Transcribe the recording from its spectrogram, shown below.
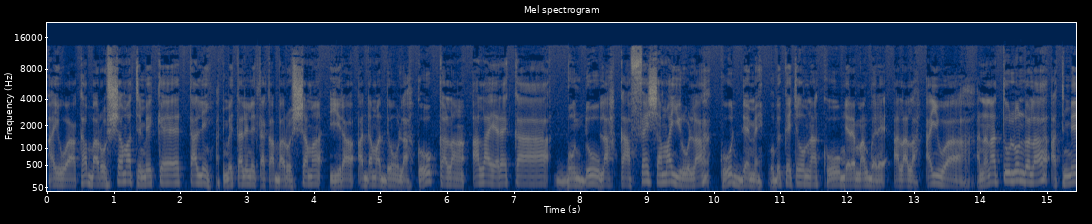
ayiwa a ka baro saman tun be kɛ talen a tun be talen le ta ka baro saman yira adamadenw la k'o kalan ala yɛrɛ ka gbondow la ka fɛɛn saman yir'o la k'o dɛmɛ o be kɛ cogo min na k'o yɛrɛ magwɛrɛ ala la ayiwa a nana to loon dɔ la a tun be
